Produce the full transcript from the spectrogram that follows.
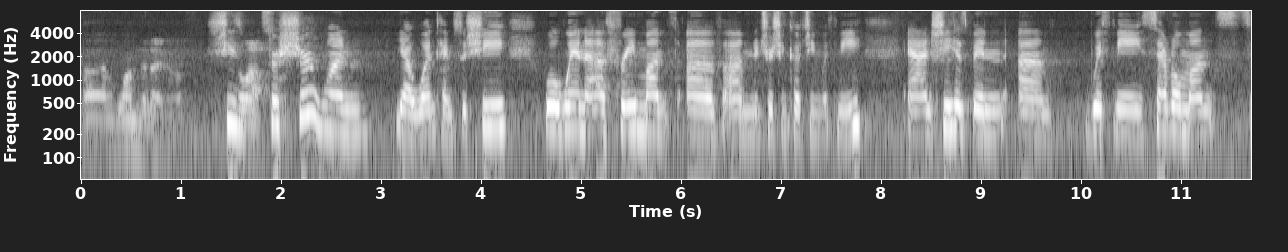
Uh, one that I know of. She's for sure won. Yeah, one time. So she will win a free month of um, nutrition coaching with me, and she has been um, with me several months.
